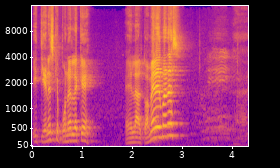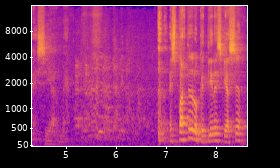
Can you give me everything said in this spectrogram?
Y tienes que ponerle qué? El alto. ¿Amén, hermanas? Ay, sí, amén. Es parte de lo que tienes que hacer.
